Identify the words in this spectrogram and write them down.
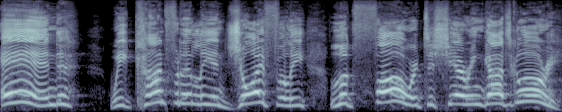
And we confidently and joyfully look forward to sharing God's glory.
